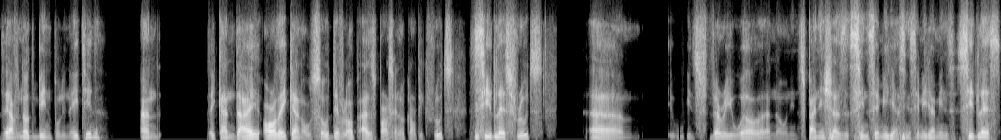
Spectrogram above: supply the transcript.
they have not been pollinated, and they can die, or they can also develop as parthenocarpic fruits, seedless fruits. Um, it's very well known in Spanish as sin semilla. Sin semilla means seedless,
